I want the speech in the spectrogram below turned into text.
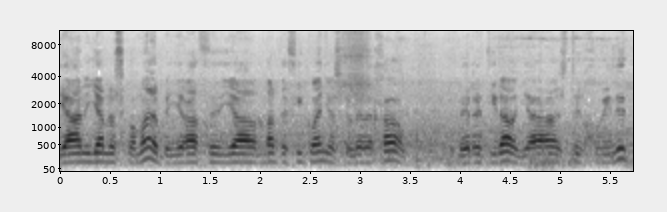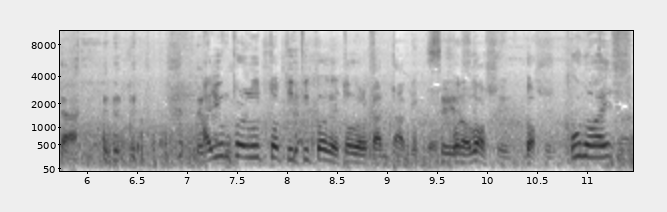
Ya, ya no es como él, pero yo hace ya más de cinco años que lo he dejado. Me he retirado, ya estoy jubileta. Hay un producto típico de todo el Cantábrico. Sí, bueno, sí, dos, sí. dos. Uno es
